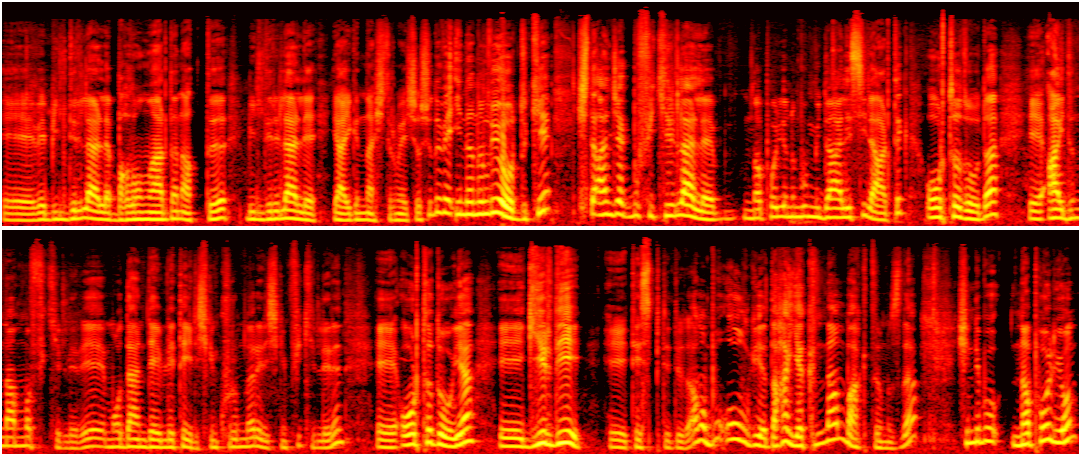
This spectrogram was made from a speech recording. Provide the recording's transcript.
e, ve bildirilerle balonlardan attığı bildirilerle yaygınlaştırmaya çalışıyordu ve inanılıyordu ki işte ancak bu fikirlerle Napolyon'un bu müdahalesiyle artık Orta Doğu'da e, aydınlanma fikirleri, modern devlete ilişkin, kurumlara ilişkin fikirlerin e, Orta Doğu'ya e, girdiği e, tespit ediyordu. Ama bu olguya daha yakından baktığımızda şimdi bu Napolyon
